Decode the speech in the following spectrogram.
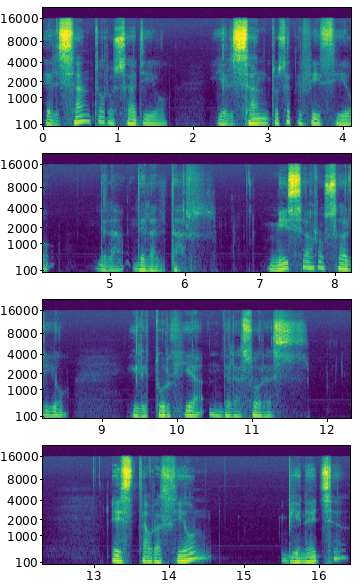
el Santo Rosario y el Santo Sacrificio de la, del altar. Misa, Rosario y liturgia de las horas. Esta oración bien hecha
